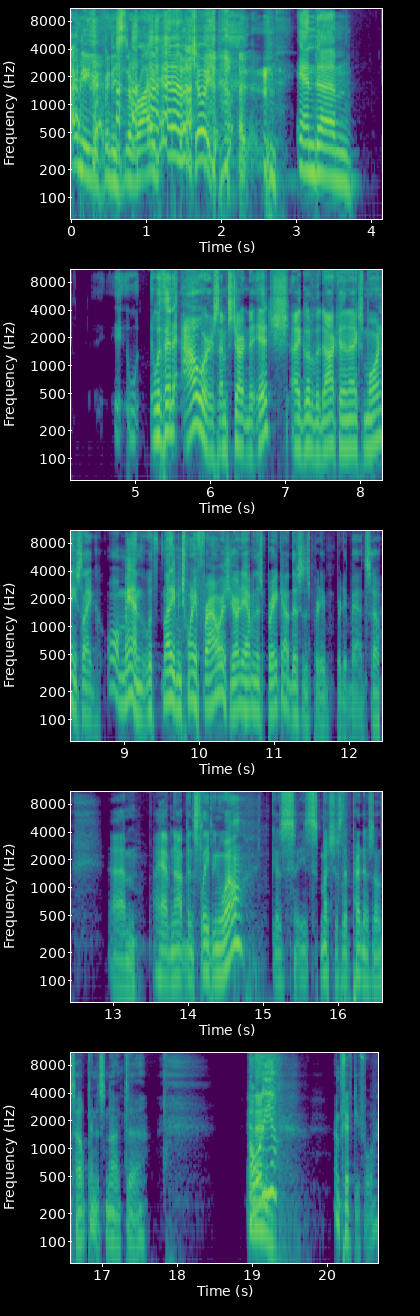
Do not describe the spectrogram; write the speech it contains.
I knew you finished the ride. I had no choice. and um, within hours, I'm starting to itch. I go to the doctor the next morning. He's like, "Oh man, with not even 24 hours, you're already having this breakout. This is pretty pretty bad." So, um, I have not been sleeping well because as much as the prednisone's helping, it's not. Uh, How old are you? I'm 54.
